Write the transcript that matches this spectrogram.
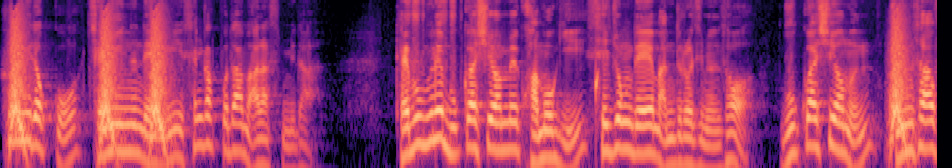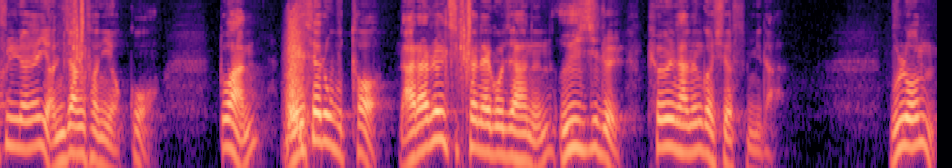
흥미롭고 재미있는 내용이 생각보다 많았습니다. 대부분의 문과 시험의 과목이 세종대에 만들어지면서 문과 시험은 군사 훈련의 연장선이었고 또한 외세로부터 나라를 지켜내고자 하는 의지를 표현하는 것이었습니다. 물론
